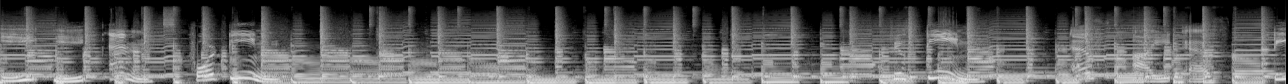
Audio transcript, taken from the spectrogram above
E E N fourteen. Fifteen F I F T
